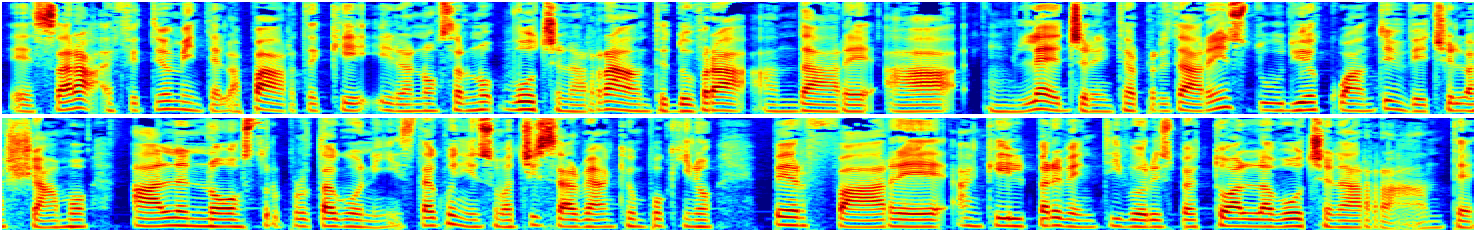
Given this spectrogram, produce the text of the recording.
eh, sarà effettivamente la parte che la nostra no- voce narrante dovrà andare a mm, leggere, interpretare in studio e quanto invece lasciamo al nostro protagonista. Quindi insomma ci serve anche un pochino per fare anche il preventivo rispetto alla voce narrante.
